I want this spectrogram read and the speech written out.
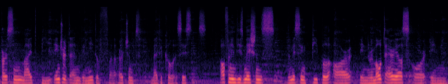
person might be injured and in need of uh, urgent medical assistance. Often in these missions, the missing people are in remote areas or in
